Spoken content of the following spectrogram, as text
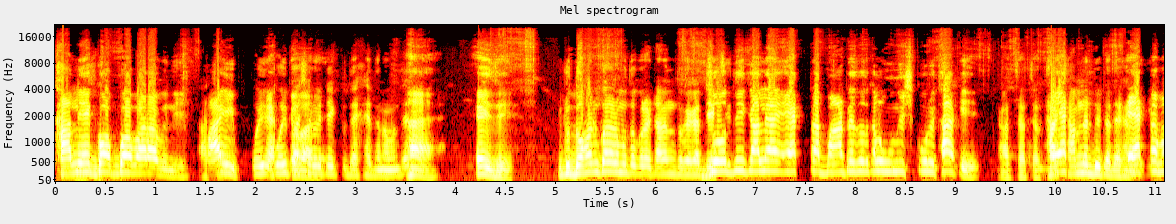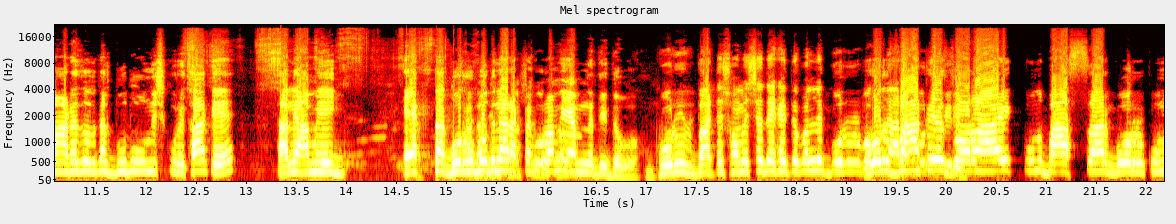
খালি এক গপ গপ বাড়াবি নি আচ্ছা, পাইপ ওই ওই একেবারে। ওইটা একটু দেখাই দেন আমাদের। হ্যাঁ এই যে একটু দহন করার মতো করে টানেন তো কাকা যদি কালে একটা বাঁটে যদি কালে উনিশ করে থাকে আচ্ছা আচ্ছা সামনে সামনের দুইটা দেখেন। একটা বাঁটে যদি কাল দুধ উনিশ করে থাকে তাহলে আমি এই একটা গরুর বদলে আর একটা গরু আমি এমনি দিয়ে দেবো। গরুর বাটে সমস্যা দেখাইতে পারলে গরুর গরুর বাটে। জড়াই কোন বাচ্চার গরুর কোন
